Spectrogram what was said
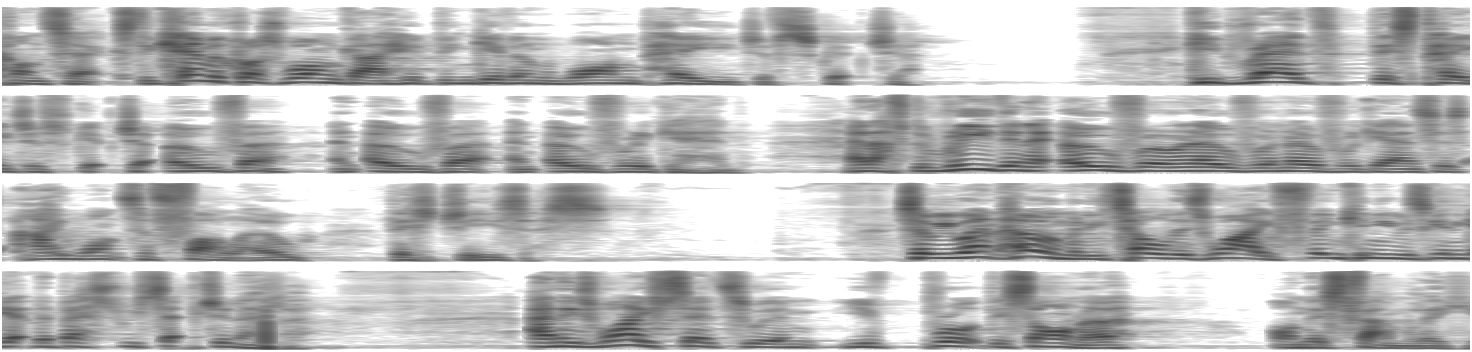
context. He came across one guy who'd been given one page of scripture. He'd read this page of scripture over and over and over again. And after reading it over and over and over again, says, I want to follow this Jesus. So he went home and he told his wife, thinking he was going to get the best reception ever. And his wife said to him, You've brought dishonor on this family.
